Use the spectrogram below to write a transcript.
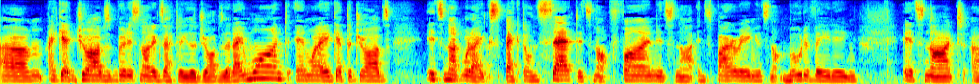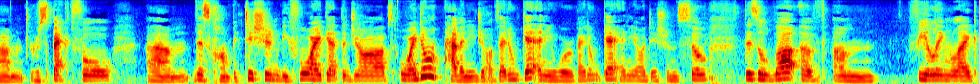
um, I get jobs, but it's not exactly the jobs that I want. And when I get the jobs, it's not what I expect on set. It's not fun. It's not inspiring. It's not motivating. It's not um, respectful. Um, competition before I get the jobs, or I don't have any jobs. I don't get any work. I don't get any auditions. So there's a lot of um, feeling like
